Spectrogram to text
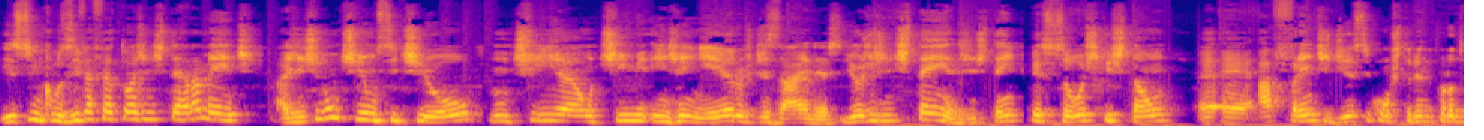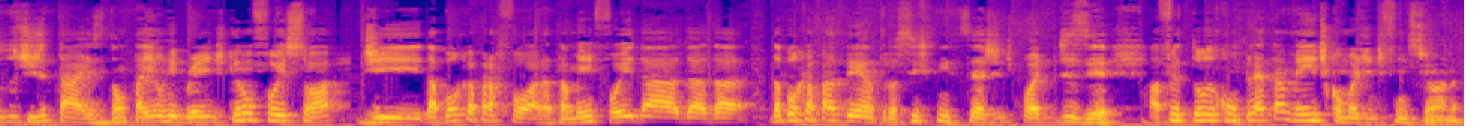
Isso, inclusive, afetou a gente internamente. A gente não tinha um CTO, não tinha um time engenheiros, designers. E hoje a gente tem. A gente tem pessoas que estão é, é, à frente disso e construindo produtos digitais. Então tá aí um rebrand que não foi só de da boca para fora, também foi da, da, da, da boca para dentro, assim, se a gente pode dizer. Afetou completamente como a gente funciona.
